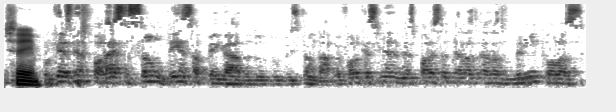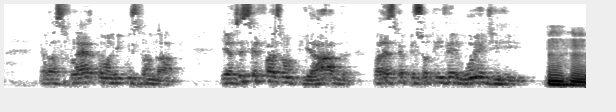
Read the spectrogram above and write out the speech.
Sei. Porque as minhas palestras são, tem essa pegada do, do, do stand-up. Eu falo que as minhas, minhas palestras, elas, elas brincam, elas, elas flertam ali com o stand-up. E às vezes você faz uma piada, parece que a pessoa tem vergonha de rir. Uhum.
